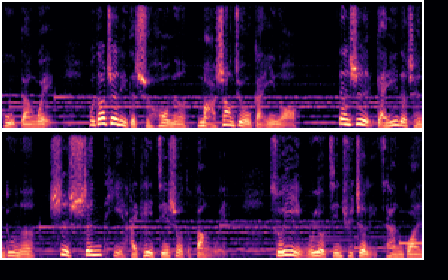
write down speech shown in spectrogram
护单位。我到这里的时候呢，马上就有感应了，但是感应的程度呢，是身体还可以接受的范围，所以我有进去这里参观。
